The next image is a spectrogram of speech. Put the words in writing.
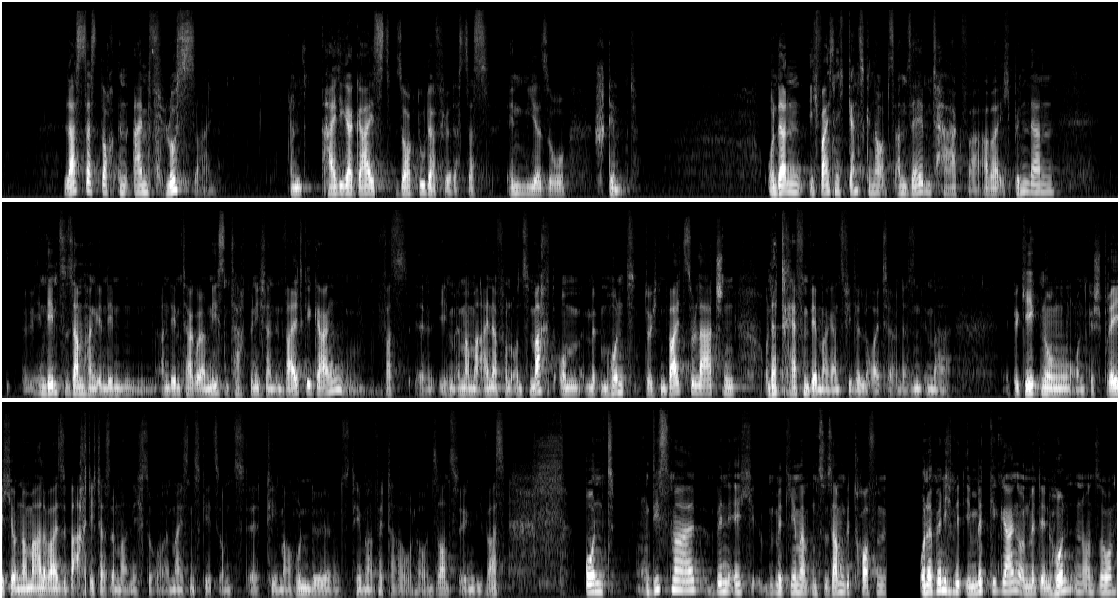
Lass das doch in einem Fluss sein. Und Heiliger Geist, sorg du dafür, dass das in mir so stimmt. Und dann, ich weiß nicht ganz genau, ob es am selben Tag war, aber ich bin dann in dem Zusammenhang, in dem, an dem Tag oder am nächsten Tag bin ich dann in den Wald gegangen, was äh, eben immer mal einer von uns macht, um mit dem Hund durch den Wald zu latschen. Und da treffen wir mal ganz viele Leute. Und da sind immer Begegnungen und Gespräche und normalerweise beachte ich das immer nicht so. Meistens geht es ums äh, Thema Hunde, ums Thema Wetter oder und sonst irgendwie was. Und diesmal bin ich mit jemandem zusammengetroffen und da bin ich mit ihm mitgegangen und mit den Hunden und so.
